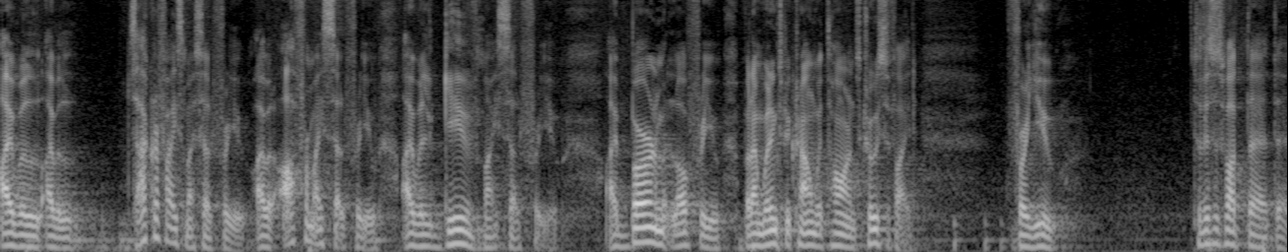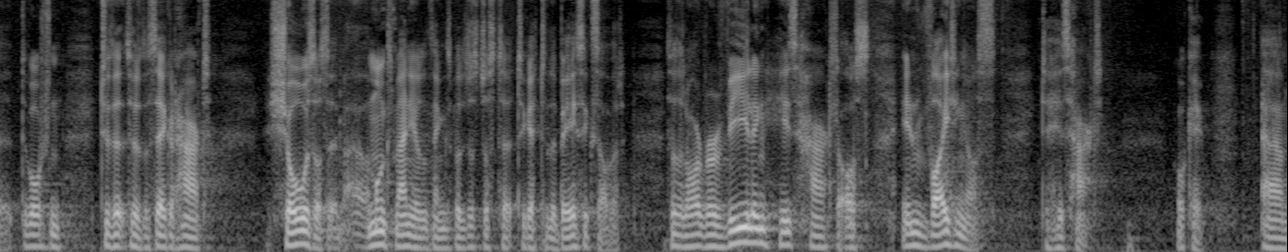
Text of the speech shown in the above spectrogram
I will, I will sacrifice myself for you. I will offer myself for you. I will give myself for you. I burn with love for you, but I'm willing to be crowned with thorns, crucified for you. So this is what the, the devotion to the, to the Sacred Heart shows us, amongst many other things, but just, just to, to get to the basics of it. So the Lord revealing his heart to us, inviting us to his heart. Okay. Um,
